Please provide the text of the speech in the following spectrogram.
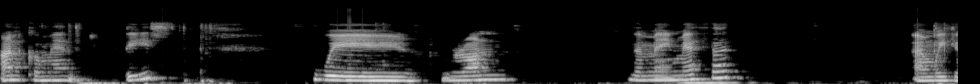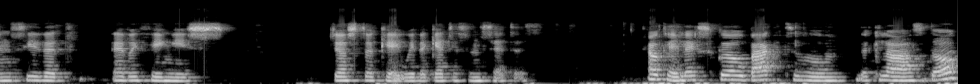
uncomment these we run the main method and we can see that everything is just okay with the getters and setters. Okay let's go back to the class dog.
